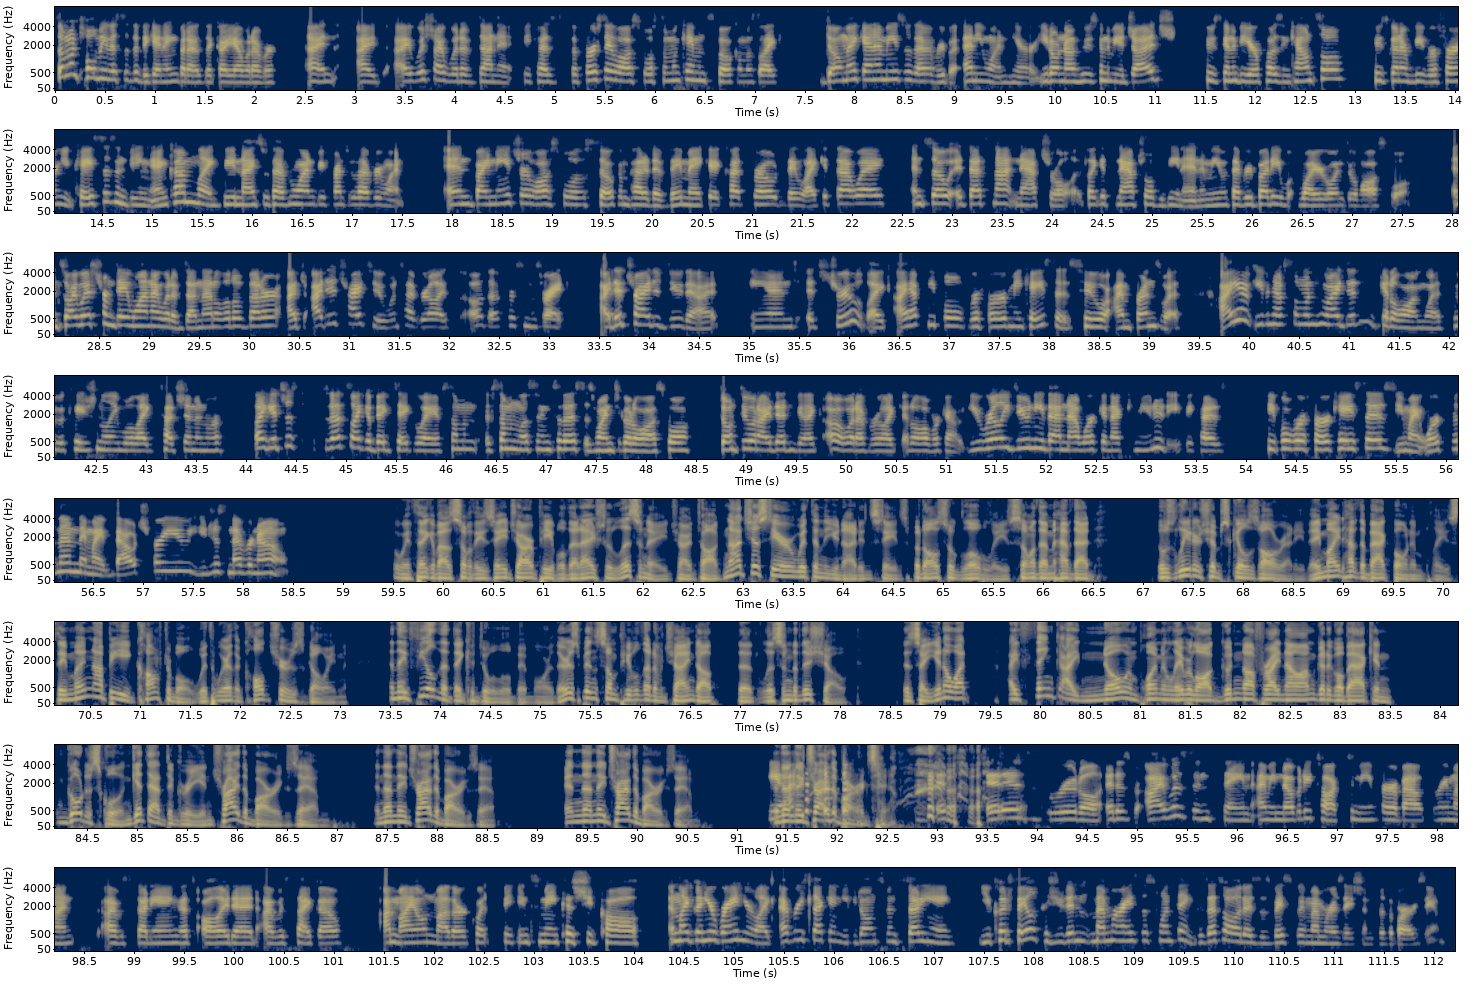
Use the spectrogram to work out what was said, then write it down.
someone told me this at the beginning but i was like oh yeah whatever and I I wish I would have done it because the first day of law school, someone came and spoke and was like, "Don't make enemies with everybody, anyone here. You don't know who's going to be a judge, who's going to be your opposing counsel, who's going to be referring you cases and being income. Like, be nice with everyone, be friends with everyone." And by nature, law school is so competitive. They make it cutthroat. They like it that way. And so it, that's not natural. It's like it's natural to be an enemy with everybody while you're going through law school. And so I wish from day one I would have done that a little better. I, I did try to once I realized, oh, that person was right. I did try to do that. And it's true. Like I have people refer me cases who I'm friends with. I have even have someone who I didn't get along with who occasionally will like touch in and re- like it's just so that's like a big takeaway. If someone if someone listening to this is wanting to go to law school, don't do what I did and be like, oh, whatever, like it'll all work out. You really do need that network and that community because people refer cases. You might work for them. They might vouch for you. You just never know. When we think about some of these HR people that actually listen to HR talk, not just here within the United States, but also globally, some of them have that those leadership skills already. They might have the backbone in place. They might not be comfortable with where the culture is going, and they feel that they could do a little bit more. There's been some people that have chimed up that listen to this show that say, you know what? I think I know employment labor law good enough right now. I'm going to go back and go to school and get that degree and try the bar exam. And then they try the bar exam. And then they try the bar exam. Yeah. And then they try the bar exam. it's, it is brutal. It is. I was insane. I mean, nobody talked to me for about three months. I was studying. That's all I did. I was psycho. I'm my own mother quit speaking to me because she'd call. And like in your brain, you're like, every second you don't spend studying, you could fail because you didn't memorize this one thing. Because that's all it is, is basically memorization for the bar exam.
